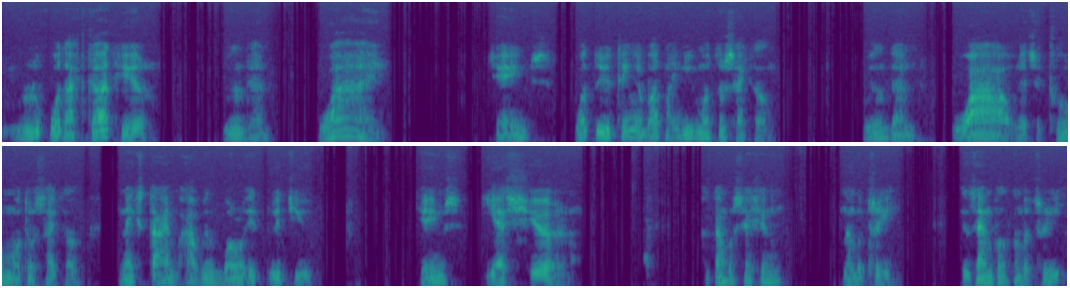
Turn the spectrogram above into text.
look what I've got here. Wildan. why? James, what do you think about my new motorcycle? Wildan, wow, that's a cool motorcycle. Next time I will borrow it with you. James, yes, sure. A Conversation number three. Example number three.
